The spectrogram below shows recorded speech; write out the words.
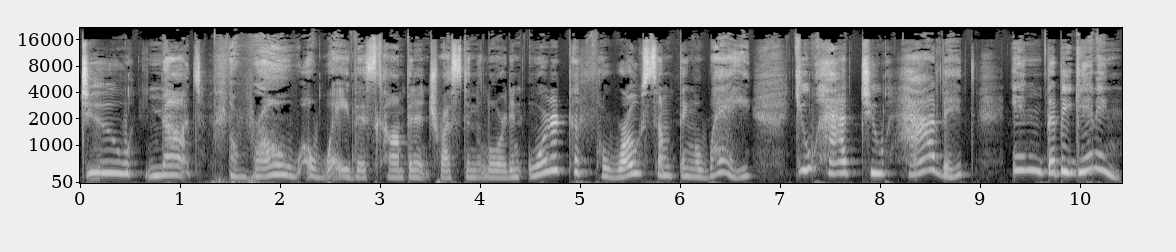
Do not throw away this confident trust in the Lord. In order to throw something away, you had to have it in the beginning.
